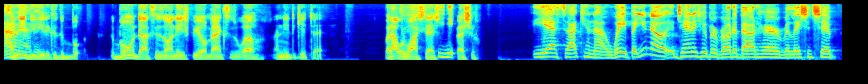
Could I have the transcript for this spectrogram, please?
I don't need to it. get it because the Bo- the Boondocks is on HBO Max as well. I need to get that. But I would watch that Ye- special. Yeah, so I cannot wait. But you know, Janet Hubert wrote about her relationship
